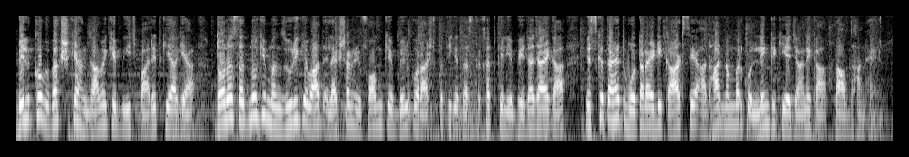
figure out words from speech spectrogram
बिल को विपक्ष के हंगामे के बीच पारित किया गया। दोनों सदनों की मंजूरी के बाद इलेक्शन रिफॉर्म के बिल को राष्ट्रपति के दस्तखत के लिए भेजा जाएगा। इसके तहत वोटर आईडी कार्ड से आधार नंबर को लिंक किए जाने का प्रावधान है।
